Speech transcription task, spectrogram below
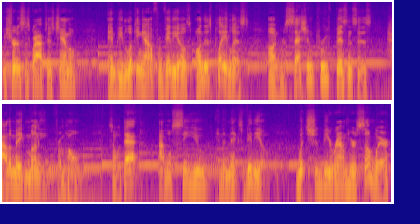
be sure to subscribe to this channel and be looking out for videos on this playlist on recession proof businesses, how to make money from home. So with that, I will see you in the next video, which should be around here somewhere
